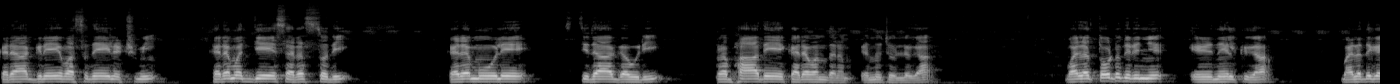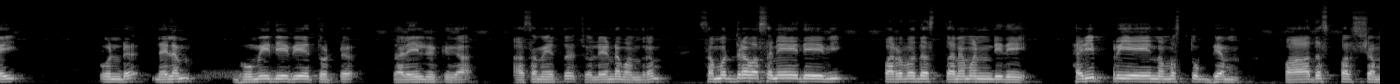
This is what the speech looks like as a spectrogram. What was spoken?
കരാഗ്രേ വസതേ ലക്ഷ്മി കരമധ്യേ സരസ്വതി കരമൂലേ സ്ഥിതാ ഗൗരി പ്രഭാതേ കരവന്ദനം എന്ന് ചൊല്ലുക. വലത്തോട്ട് തിരിഞ്ഞ് എഴുന്നേൽക്കുക. വലത് കൈ കൊണ്ട് നിലം ഭൂമിദേവിയെ തൊട്ട് തലയിൽ വെക്കുക. ആ സമയത്ത് ചൊല്ലേണ്ട മന്ത്രം സമുദ്രവസനേ ദേവി പർവതസ്തനമണ്ഡിതേ ഹരിപ്രിയേ നമസ്തുഭ്യം പാദസ്പർശം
